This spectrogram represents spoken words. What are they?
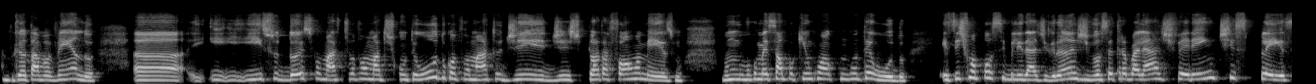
Porque eu estava vendo, uh, e, e, isso, dois formatos, tanto formato de conteúdo quanto formato de, de plataforma mesmo. Vamos vou começar um pouquinho com, com conteúdo existe uma possibilidade grande de você trabalhar diferentes plays.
